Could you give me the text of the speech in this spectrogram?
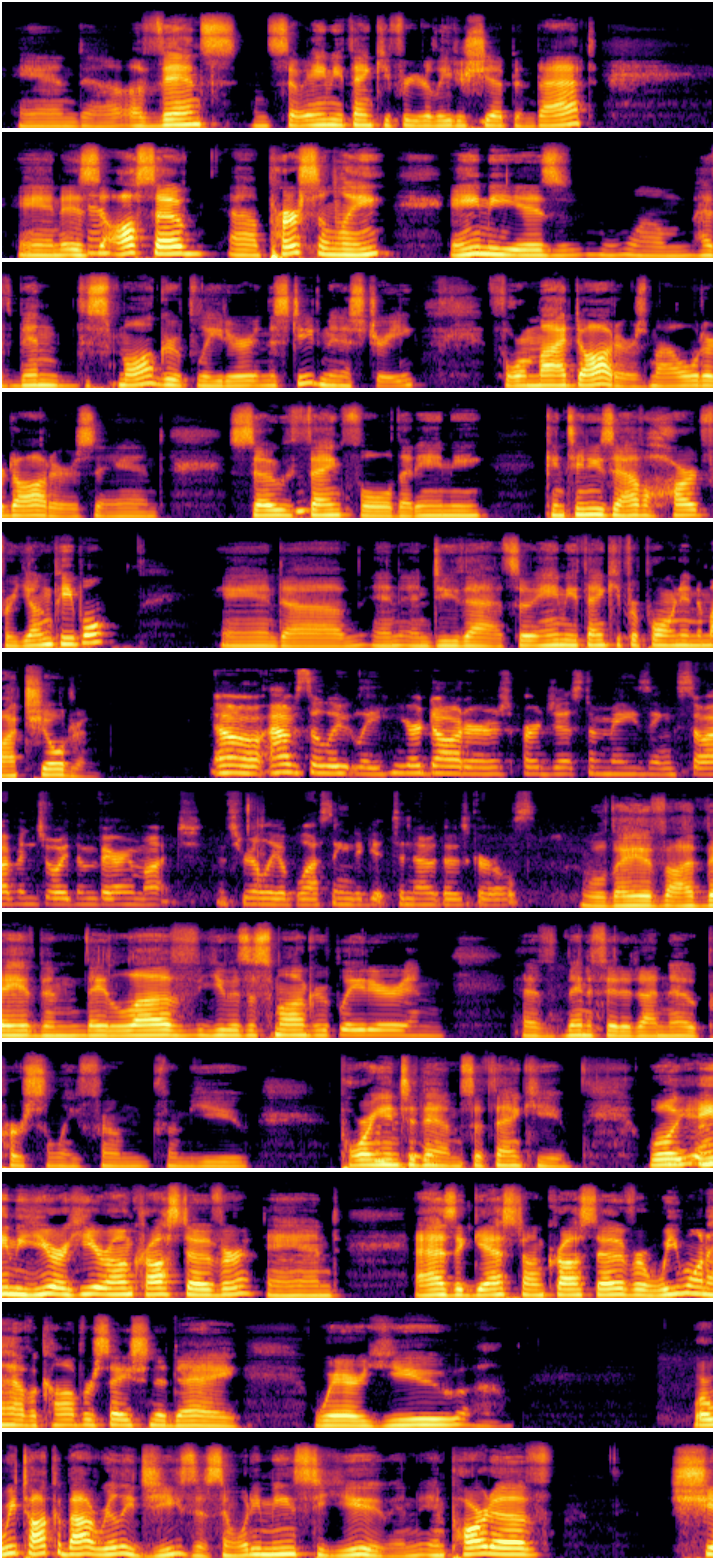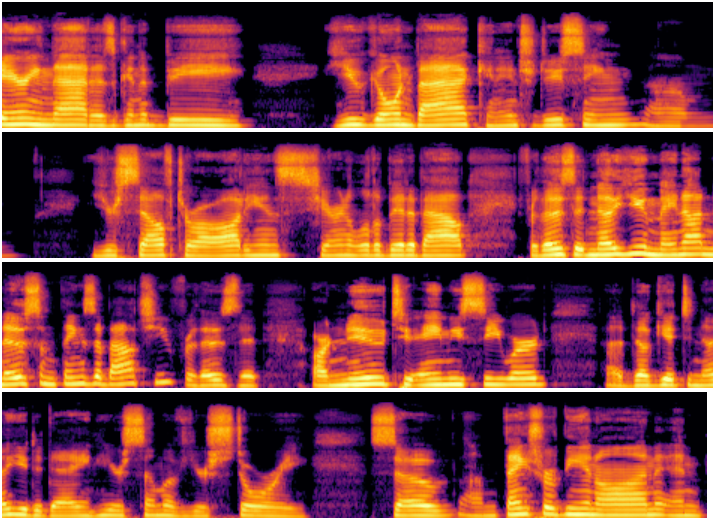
and uh, events. And so, Amy, thank you for your leadership in that. And is yeah. also uh, personally, Amy is um, has been the small group leader in the student ministry for my daughters, my older daughters, and so thankful that Amy continues to have a heart for young people and uh, and and do that. So Amy, thank you for pouring into my children. Oh, absolutely. Your daughters are just amazing. So I've enjoyed them very much. It's really a blessing to get to know those girls. Well, they have uh, they have been they love you as a small group leader and have benefited I know personally from from you pouring into them. So thank you. Well. Amy, you're here on Crossed Over and as a guest on Crossed Over, we want to have a conversation today where you um, where we talk about really Jesus and what he means to you. And, and part of sharing that is going to be you going back and introducing um, yourself to our audience, sharing a little bit about, for those that know you, may not know some things about you. For those that are new to Amy Seward, uh, they'll get to know you today and hear some of your story. So um, thanks for being on. And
